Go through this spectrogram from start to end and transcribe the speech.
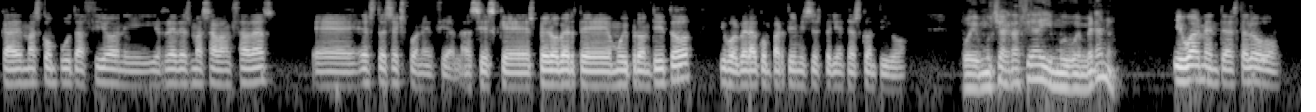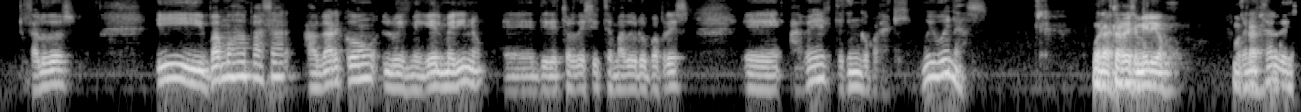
cada vez más computación y redes más avanzadas, eh, esto es exponencial. Así es que espero verte muy prontito y volver a compartir mis experiencias contigo. Pues muchas gracias y muy buen verano. Igualmente, hasta luego. Saludos. Y vamos a pasar a hablar con Luis Miguel Merino, eh, director de Sistema de Europa Press. Eh, a ver, te tengo por aquí. Muy buenas. Buenas tardes, Emilio. buenas tardes.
